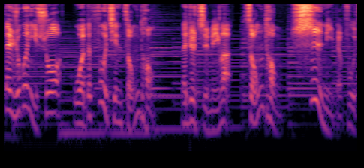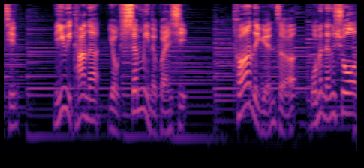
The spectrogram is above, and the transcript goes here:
但如果你说我的父亲总统，那就指明了总统是你的父亲。你与他呢有生命的关系，同样的原则，我们能说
